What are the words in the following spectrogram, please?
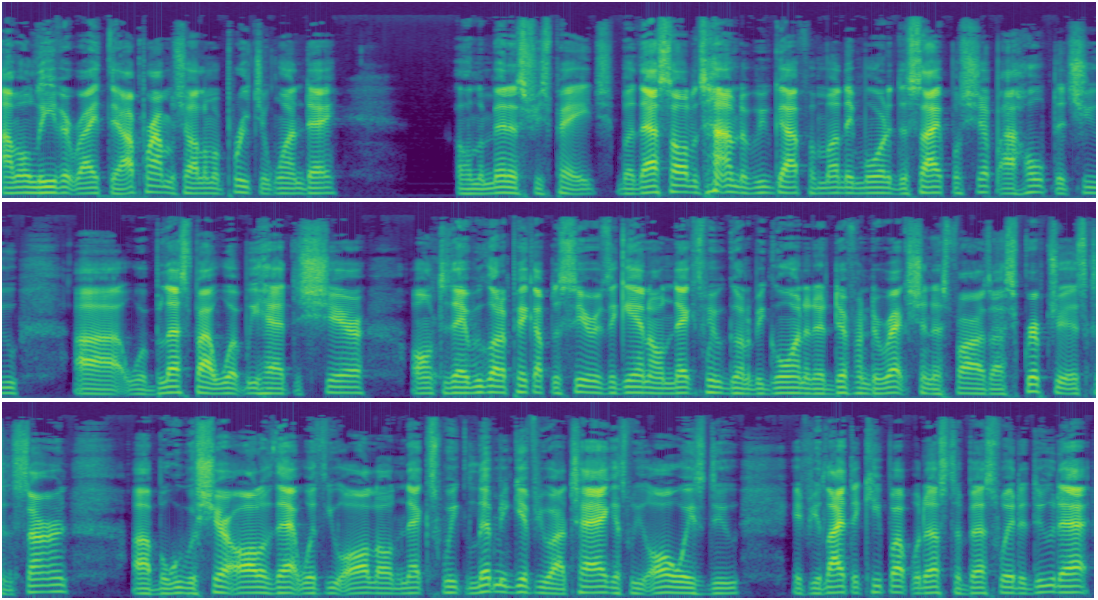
I'm going to leave it right there. I promise y'all I'm going to preach it one day on the ministries page. But that's all the time that we've got for Monday morning discipleship. I hope that you uh, were blessed by what we had to share on today. We're going to pick up the series again on next week. We're going to be going in a different direction as far as our scripture is concerned. Uh, but we will share all of that with you all on next week. Let me give you our tag as we always do. If you'd like to keep up with us, the best way to do that,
